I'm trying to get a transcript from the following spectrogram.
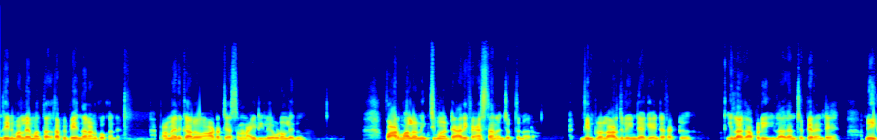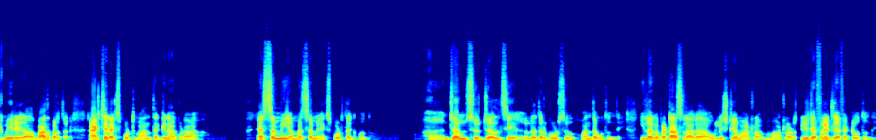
దీనివల్ల ఏమో త- తప్పిపోయిందని అనుకోకండి. అమెరికాలో ఆర్డర్ చేస్తున్నాను ఐటీలో ఇవ్వడం లేదు. ఫార్మాలో నిత్యమ టారిఫ్ వేస్తానని చెప్తున్నారు. దీంట్లో లార్జ్లో ఇండియాకి ఏంటి ఎఫెక్ట్? ఇలాగ అప్పటి ఇలాగని చెప్పారంటే మీకు మీరే బాధపడతారు. యాక్చువల్ ఎక్స్పోర్ట్ మనం తగ్గినా కూడా ఎస్ఎంఈ ఎంఎస్ఎంఈ ఎక్స్పోర్ట్ తగ్గిపోద్దు. జమ్స్ జల్సీ లెదర్ గూడ్స్ అని తగ్గుతుంది. ఇలాగ పటాస్ లాగా లిస్టే మాట్లా మాట్లాడు ఇది డెఫినెట్లీ ఎఫెక్ట్ అవుతుంది.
